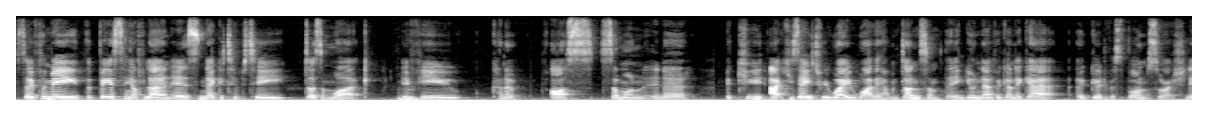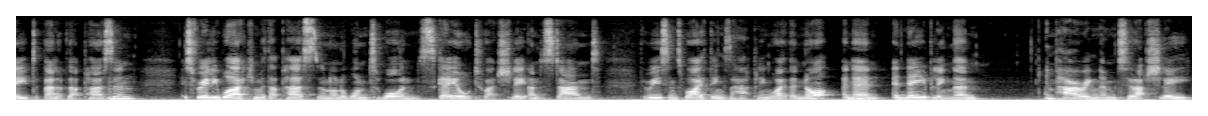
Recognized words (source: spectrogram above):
So for me, the biggest thing I've learned is negativity doesn't work. Mm-hmm. If you kind of ask someone in a accusatory way why they haven't done something, you're never going to get a good response or actually develop that person. Mhm. It's really working with that person on a one-to-one scale to actually understand the reasons why things are happening, why they're not, and then enabling them, empowering them to actually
